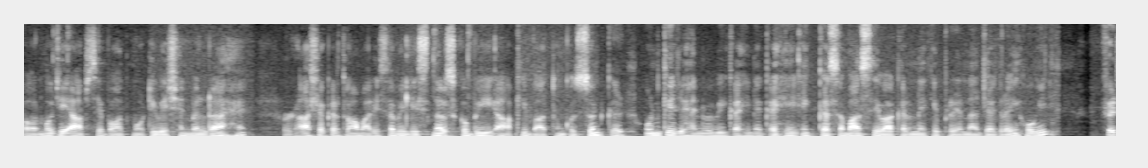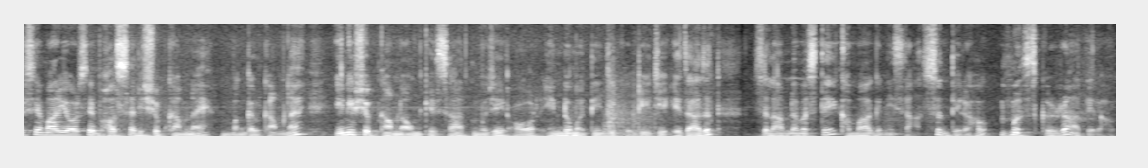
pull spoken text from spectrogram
और मुझे आपसे बहुत मोटिवेशन मिल रहा है। और आशा करता हूँ हमारे सभी लिसनर्स को भी आपकी बातों को सुनकर उनके जहन में भी कहीं ना कहीं एक समाज सेवा करने की प्रेरणा जग रही होगी। फिर से हमारी ओर से बहुत सारी शुभकामनाएँ, मंगल कामनाएँ। इन्हीं शुभकामनाओं के साथ मुझे और इंदुमती जी को दीजिए इजाज़त। सलाम, नमस्ते खमा गनीसा। सुनते रहो, मुस्कुराते रहो।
